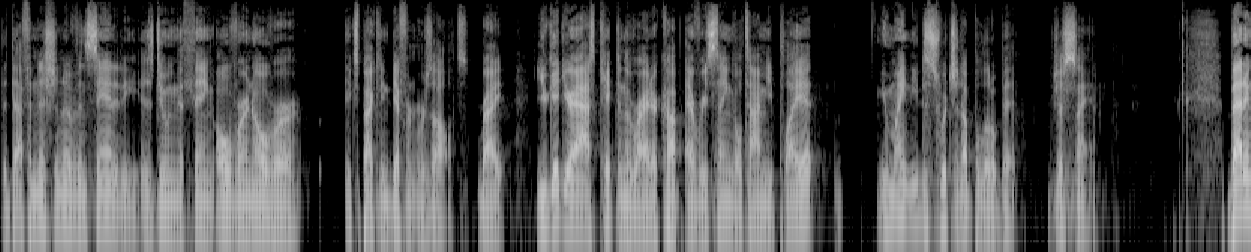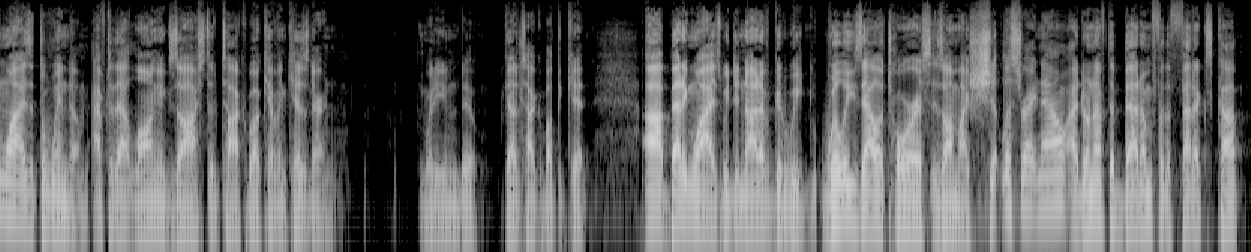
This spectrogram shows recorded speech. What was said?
the definition of insanity is doing the thing over and over, expecting different results, right? You get your ass kicked in the Ryder Cup every single time you play it. You might need to switch it up a little bit. Just saying. Betting wise at the Wyndham, after that long, exhaustive talk about Kevin Kisner, what are you going to do? Got to talk about the kid. Uh, betting wise, we did not have a good week. Willie Zalatoris is on my shit list right now. I don't have to bet him for the FedEx Cup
